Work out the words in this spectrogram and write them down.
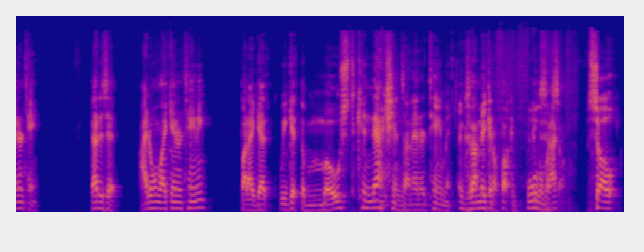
entertain? That is it. I don't like entertaining, but I get we get the most connections on entertainment because I'm making a fucking fool Exactly. of myself. So,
